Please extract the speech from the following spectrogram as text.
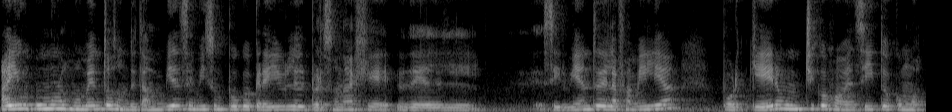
Hay unos momentos donde también se me hizo un poco creíble el personaje del sirviente de la familia, porque era un chico jovencito como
